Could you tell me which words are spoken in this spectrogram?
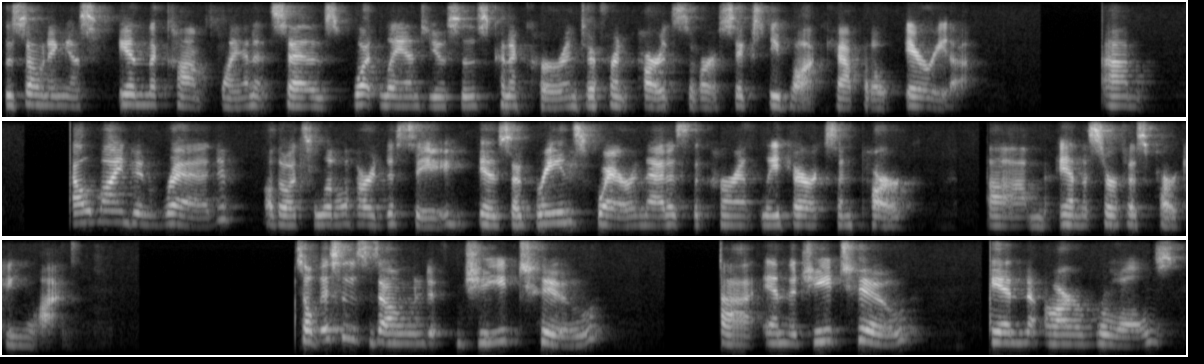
The zoning is in the comp plan. It says what land uses can occur in different parts of our 60 block capital area. Um, outlined in red, although it's a little hard to see, is a green square, and that is the current Leif Erikson Park um, and the surface parking lot. So this is zoned G2, uh, and the G2 in our rules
